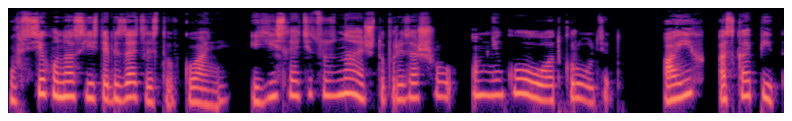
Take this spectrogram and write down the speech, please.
У всех у нас есть обязательства в клане, и если отец узнает, что произошло, он мне голову открутит, а их оскопит,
